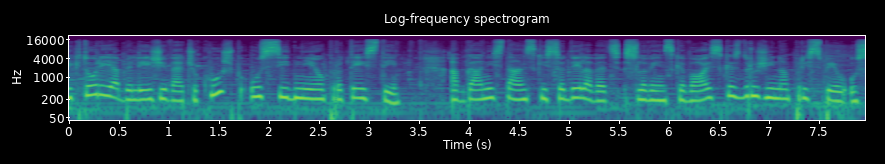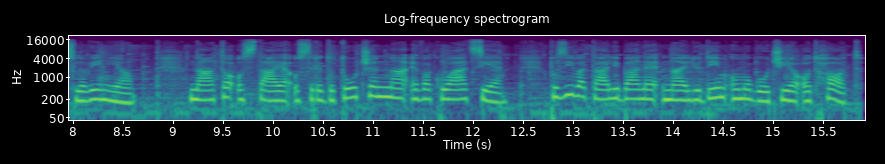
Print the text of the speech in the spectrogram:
Viktorija beleži več okužb v Sydneyju protesti. Afganistanski sodelavec slovenske vojske z družino prispel v Slovenijo. NATO ostaja osredotočen na evakuacije. Poziva talibane naj ljudem omogočijo odhod.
